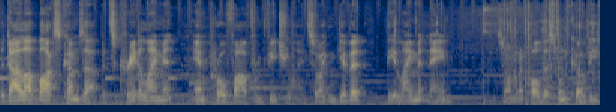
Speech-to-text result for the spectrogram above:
The dialog box comes up. It's Create Alignment and Profile from Feature Line, so I can give it the alignment name. So I'm going to call this one Kobi.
